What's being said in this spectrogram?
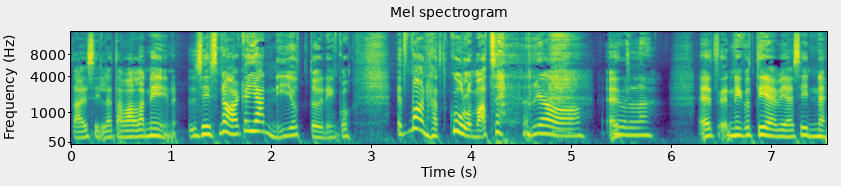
tai sillä tavalla. Niin, siis ne on aika jänniä juttuja, niin kuin, että vanhat kulmat. Joo, Et- kyllä. että niin kuin tie vie sinne.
